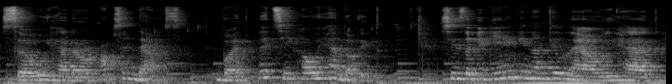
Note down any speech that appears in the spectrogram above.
so we had our ups and downs. But let's see how we handle it. Since the beginning and until now we had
